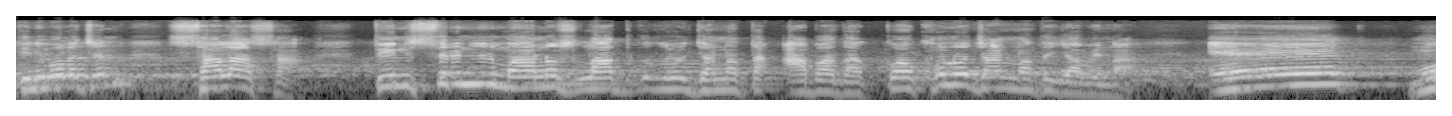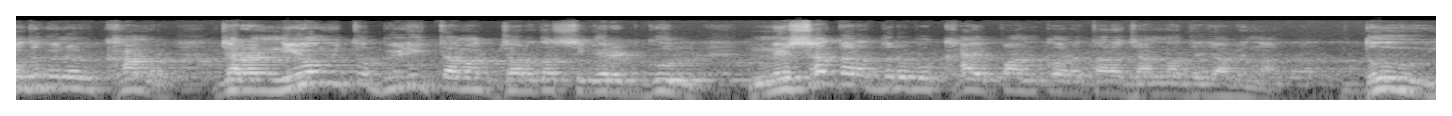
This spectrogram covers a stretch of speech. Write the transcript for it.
তিনি বলেছেন, সালাসা, তিন শ্রেণির মানুষ লাদ জান্নাতে আবাদা, কখনো জান্নাতে যাবে না। এক, মধুমিনুল খামর, যারা নিয়মিত বিড়ি, তামাক, জর্দা, সিগারেট, গুল, নেশা তারা দ্রব্য খায়, পান করে, তারা জান্নাতে যাবে না। দুই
